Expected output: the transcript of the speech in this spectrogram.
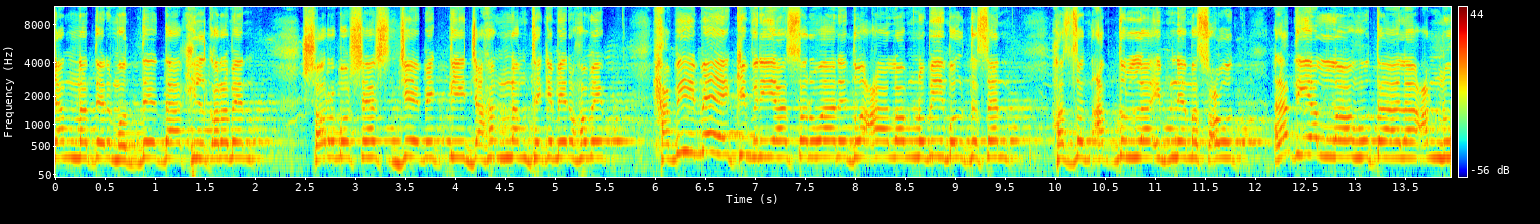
জান্নাতের মধ্যে দাখিল করাবেন। সর্বশেষ যে ব্যক্তি জাহান্নাম থেকে বের হবে, হাবিবে কিবরিয়া সরওয়ারে দু আলম নবী বলতেছেন, হযরত আব্দুল্লাহ ইবনে মাসউদ রাদি আল্লাহ তাআলা আনহু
